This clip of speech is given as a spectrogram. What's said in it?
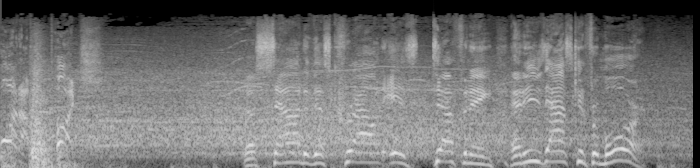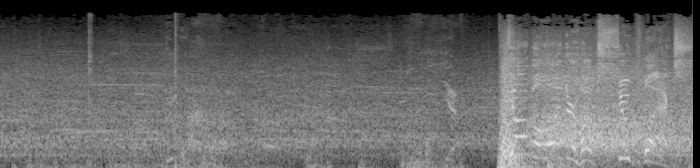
What a punch! The sound of this crowd is deafening, and he's asking for more. Double underhook suplex!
